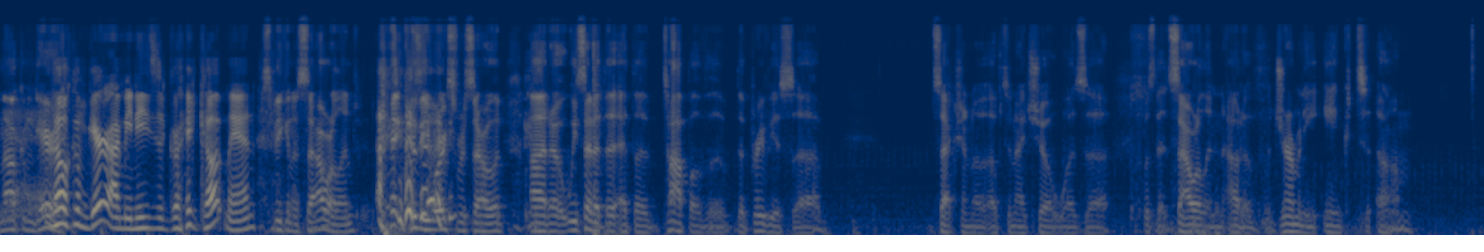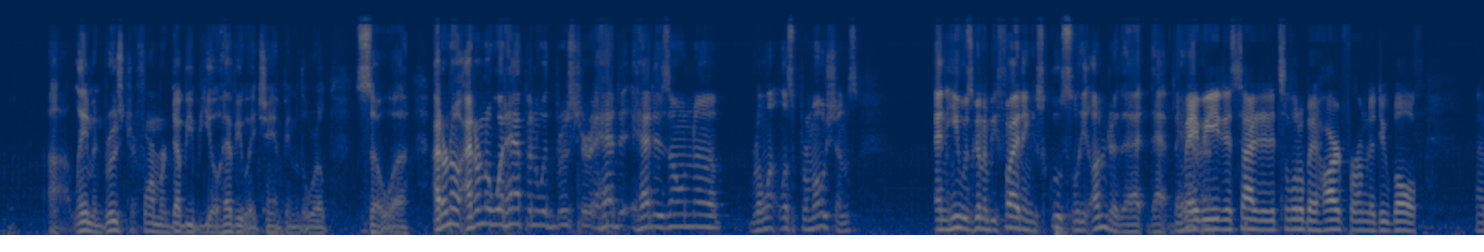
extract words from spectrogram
Malcolm Garrett. Malcolm Garrett. I mean, he's a great cut man. Speaking of Sauerland, because he works for Sauerland, uh, we said at the at the top of the the previous uh, section of, of tonight's show was uh, was that Sauerland out of Germany inked um, uh, Lamon Brewster, former WBO heavyweight champion of the world. So uh, I don't know. I don't know what happened with Brewster. Had had his own uh, relentless promotions, and he was going to be fighting exclusively under that that banner. Maybe he decided it's a little bit hard for him to do both, uh,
